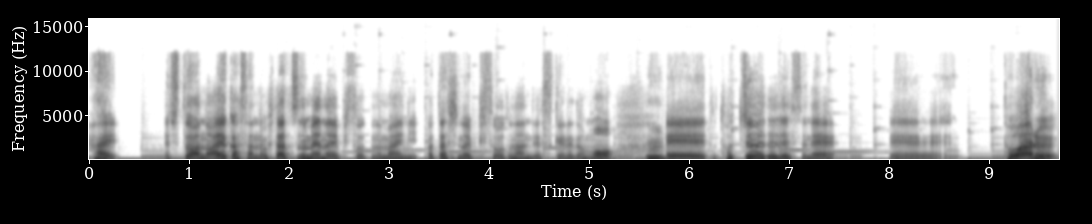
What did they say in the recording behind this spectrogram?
はい。ちょっとあの彩香さんの2つ目のエピソードの前に私のエピソードなんですけれども、うん、えー、途中でですね、えー、とある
